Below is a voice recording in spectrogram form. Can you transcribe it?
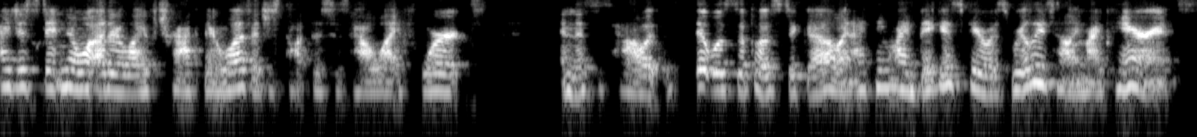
I just didn't know what other life track there was. I just thought this is how life worked and this is how it, it was supposed to go. And I think my biggest fear was really telling my parents,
